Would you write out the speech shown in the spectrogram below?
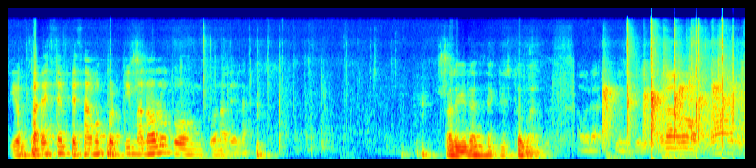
Si os parece, empezamos por ti, Manolo, con, con Adela. Vale, gracias, Cristóbal. Ahora, bravo, bravo.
